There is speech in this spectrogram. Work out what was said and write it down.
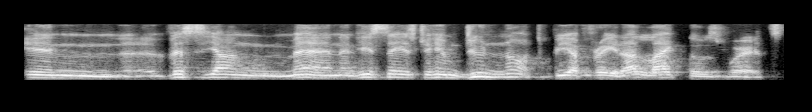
in uh, this young man and he says to him, do not be afraid. I like those words.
